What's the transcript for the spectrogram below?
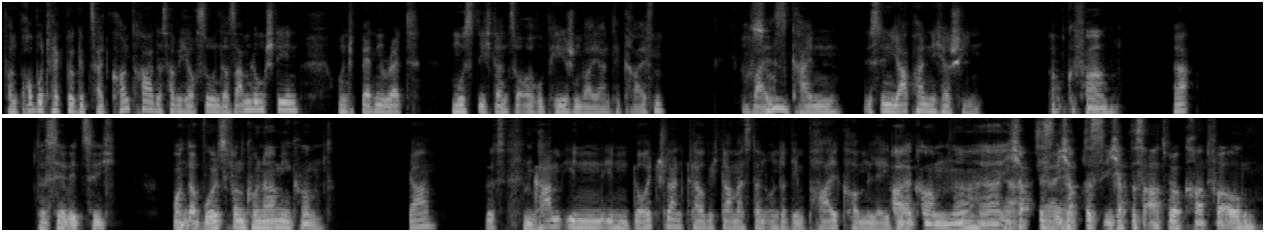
Von Probotector gibt's halt Contra, das habe ich auch so in der Sammlung stehen. Und Bad Red musste ich dann zur europäischen Variante greifen, weil es kein, ist in Japan nicht erschienen. Abgefahren. Ja. Das ist ja witzig. Und obwohl es von Konami kommt. Ja, es hm. kam in, in Deutschland, glaube ich, damals dann unter dem Palcom-Label. Palcom, ne? Ja, ja ich habe das, ja, ich habe das, ich habe das Artwork gerade vor Augen.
